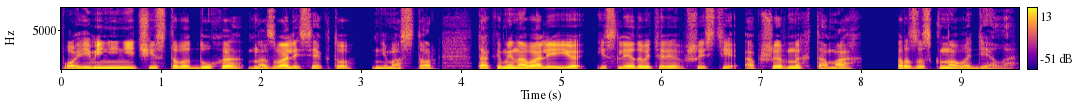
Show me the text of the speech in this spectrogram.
По имени нечистого духа назвали секту Немастор. Так именовали ее исследователи в шести обширных томах разыскного дела.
